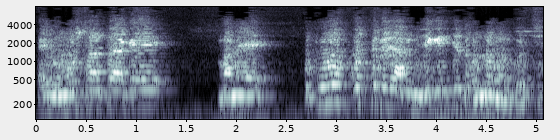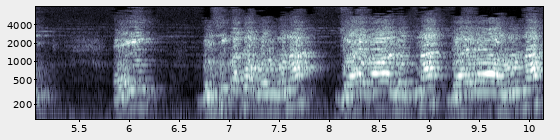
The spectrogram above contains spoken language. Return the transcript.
এই অনুষ্ঠানটাকে মানে উপভোগ করতে পেরে আমি নিজেকে নিজে ধন্য মনে করছি। এই বেশি কথা বলব না। জয় বাবা লোকনাথ, জয় বাবা অমরনাথ।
